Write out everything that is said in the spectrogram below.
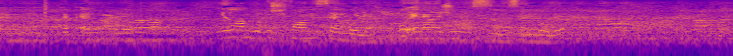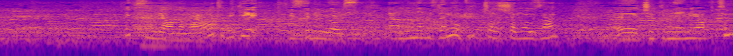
Ee, hep ellerle yapılan. Yılan burada şifanın sembolü. Bu enerjinin aslında sembolü. Hepsinin bir anlamı var ama tabii ki biz de bilmiyoruz. Ben bunların üzerine oturup çalışacağım o yüzden e, çekimlerini yaptım.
